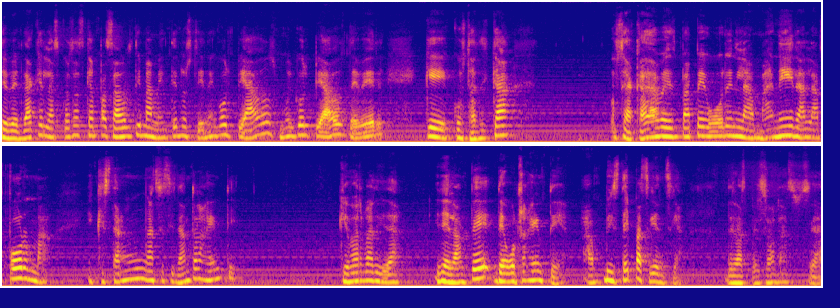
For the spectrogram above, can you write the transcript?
de verdad que las cosas que han pasado últimamente nos tienen golpeados, muy golpeados de ver que Costa Rica, o sea, cada vez va peor en la manera, la forma en que están asesinando a la gente. Qué barbaridad. Y delante de otra gente, a vista y paciencia de las personas. O sea,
